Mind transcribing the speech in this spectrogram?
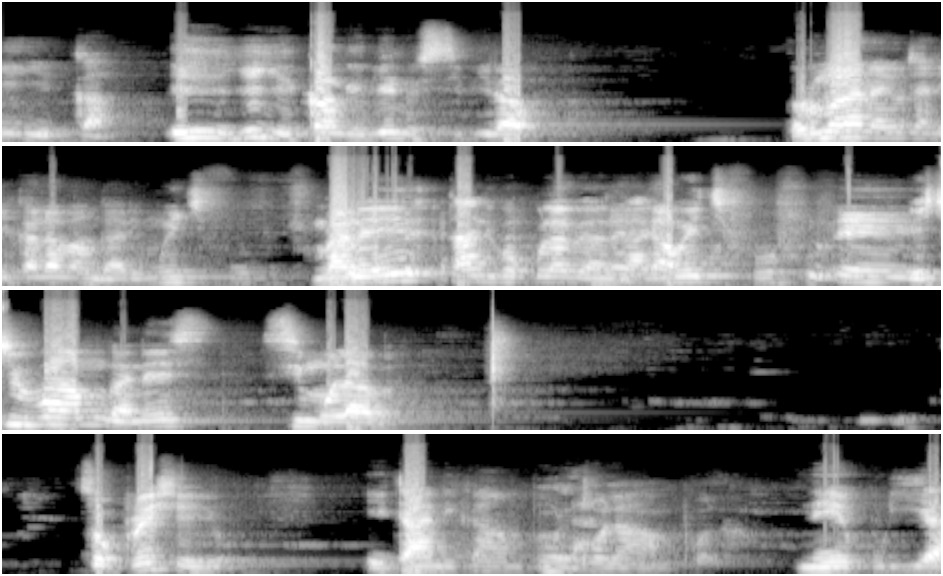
ye yekka "Eh, ye yekka nga ebyeno sibiraba olumala naye otandika laba ng'alimu ekifuufu. Nga naye tandika okulabira ngaalimu ekifuufu. Eh, ekivaamu nga naye si- simulaba. So pressure eyo etandika mpola. Mpola mpola. Neekulya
